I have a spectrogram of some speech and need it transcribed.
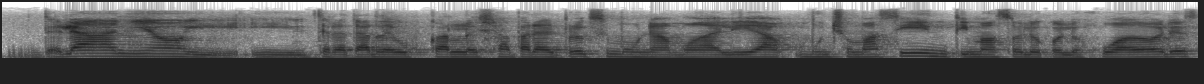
del, año y, y, tratar de buscarle ya para el próximo una modalidad mucho más íntima, solo con los jugadores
